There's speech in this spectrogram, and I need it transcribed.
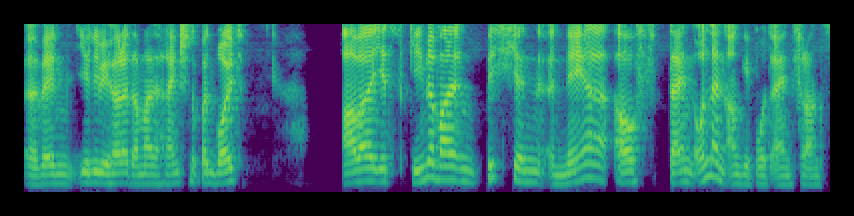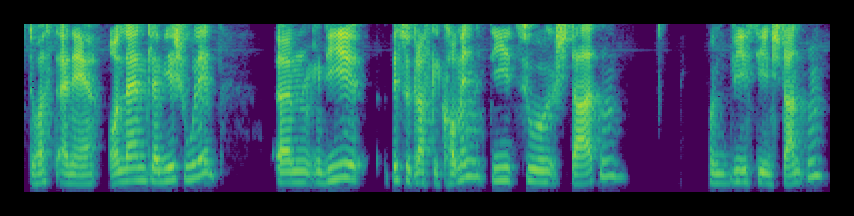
äh, wenn ihr, liebe Hörer, da mal reinschnuppern wollt. Aber jetzt gehen wir mal ein bisschen näher auf dein Online-Angebot ein, Franz. Du hast eine Online-Klavierschule. Ähm, wie bist du darauf gekommen, die zu starten? Und wie ist die entstanden?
